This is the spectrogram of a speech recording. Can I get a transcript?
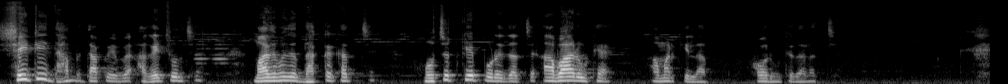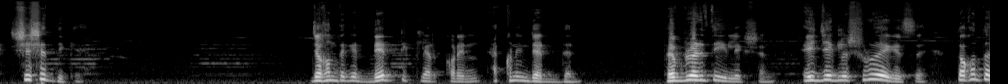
সেইটাই ধাপে ধাপে আগে চলছে, মাঝে মাঝে ধাক্কা খাচ্ছে, হোঁচটকে পড়ে যাচ্ছে, আবার উঠে আমার কি লাভ? আবার উঠে দাঁড়াচ্ছে। শেষের দিকে, যখন থেকে ডেট ডিক্লেয়ার করেন, এখনই ডেট দেন। ফেব্রুয়ারিতে ইলেকশন এই যেগুলো শুরু হয়ে গেছে, তখন তো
